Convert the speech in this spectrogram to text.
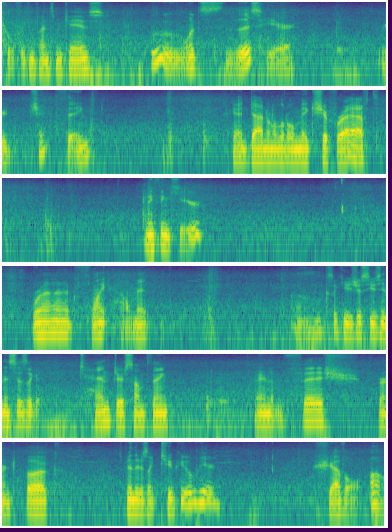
cool if we can find some caves. Ooh, what's this here? Weird check thing. Guy died on a little makeshift raft. Anything here? Red flight helmet. Uh, looks like he's just using this as like a tent or something. Random fish. Burnt book. I mean, there's like two people here. Shovel. Oh.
